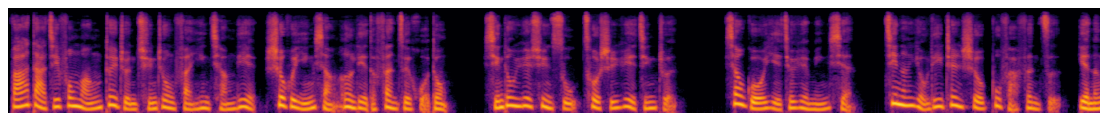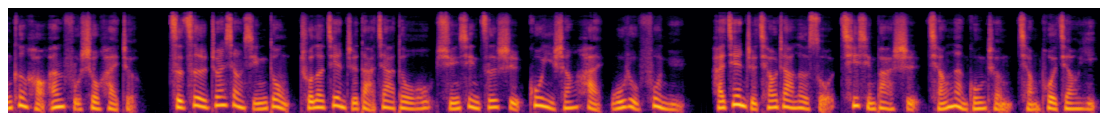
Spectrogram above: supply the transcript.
把打击锋芒对准群众反应强烈、社会影响恶劣的犯罪活动。行动越迅速，措施越精准，效果也就越明显，既能有力震慑不法分子，也能更好安抚受害者。此次专项行动除了剑指打架斗殴、寻衅滋事、故意伤害、侮辱妇女，还剑指敲诈勒索、欺行霸市、强揽工程、强迫交易。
